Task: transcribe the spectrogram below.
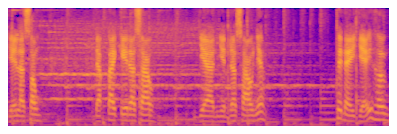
Vậy là xong. Đặt tay kia ra sau và nhìn ra sau nhé. Thế này dễ hơn.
